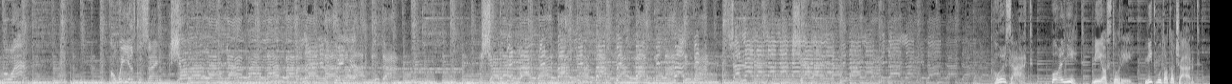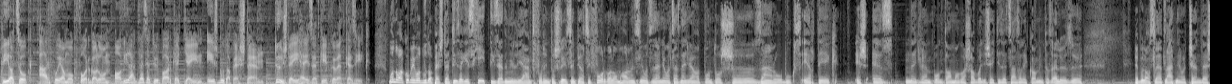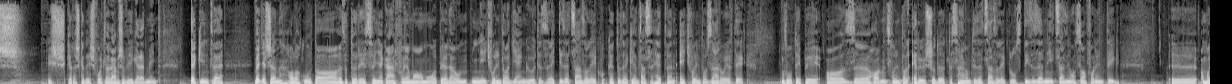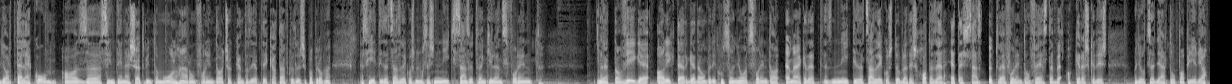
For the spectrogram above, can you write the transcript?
we used to sing? Sha la la la la la la la la la la Sha la la la la la la la la la Sha la la la la la la Hol zárt? Hol nyit? Mi a sztori? Mit mutat a csárt? Piacok, árfolyamok, forgalom a világ vezető parketjein és Budapesten. Tősdei helyzetkép következik. Mondom, akkor mi volt Budapesten? 10,7 milliárd forintos részvénypiaci forgalom, 38.846 pontos uh, záró bux érték, és ez 40 ponttal magasabb, vagyis 1% kal mint az előző. Ebből azt lehet látni, hogy csendes és kereskedés folyt, legalábbis a végeredményt tekintve. Vegyesen alakult a vezető részvények árfolyama, a MOL például 4 forinttal gyengült, ez 1 százalék, 2971 forintos záróérték, az OTP az 30 forinttal erősödött, ez 3 százalék plusz 10.480 forintig. A Magyar Telekom az szintén esett, mint a MOL, 3 forinttal csökkent az értéke a távközlési papíroknak, ez 7 os mínusz és 459 forint lett a vége. A Richter Gedeon pedig 28 forinttal emelkedett, ez 4 os többlet és 6750 forinton fejezte be a kereskedést a gyógyszergyártó papírja.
